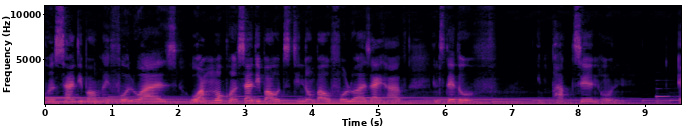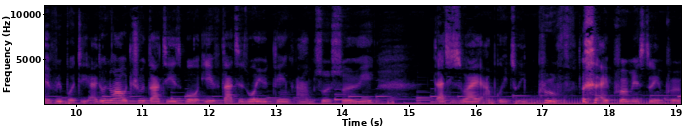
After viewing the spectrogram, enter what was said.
concerned about my followers or I'm more concerned about the number of followers I have instead of impacting on everybody. I don't know how true that is, but if that is what you think, I'm so sorry that is why I'm going to improve. I promise to improve.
